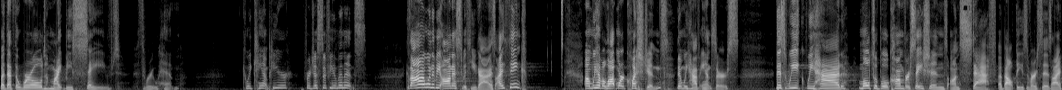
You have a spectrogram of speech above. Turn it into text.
but that the world might be saved through him. Can we camp here for just a few minutes? Because I want to be honest with you guys. I think um, we have a lot more questions than we have answers. This week we had multiple conversations on staff about these verses. I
